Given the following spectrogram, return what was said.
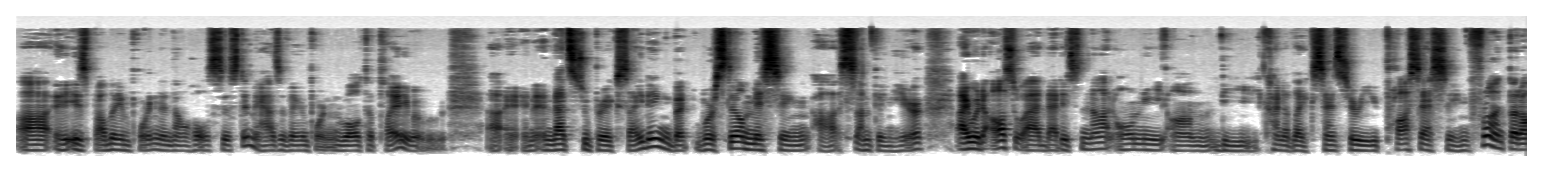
uh, is probably important in the whole system. It has a very important role to play, uh, and and that's super exciting. But we're still missing something here. I would also add that it's not only on the kind of like sensory processing front, but also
